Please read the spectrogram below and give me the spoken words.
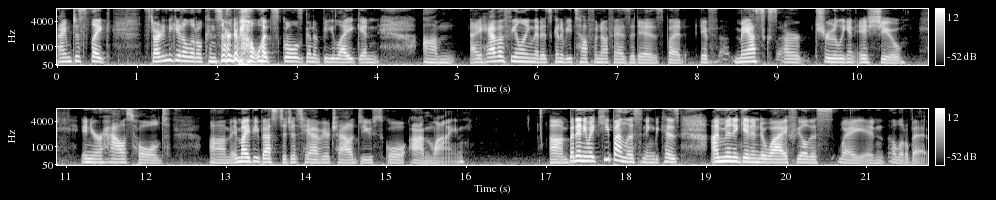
I'm just like starting to get a little concerned about what school is going to be like. And um, I have a feeling that it's going to be tough enough as it is. But if masks are truly an issue in your household, um, it might be best to just have your child do school online. Um, but anyway, keep on listening because I'm going to get into why I feel this way in a little bit.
